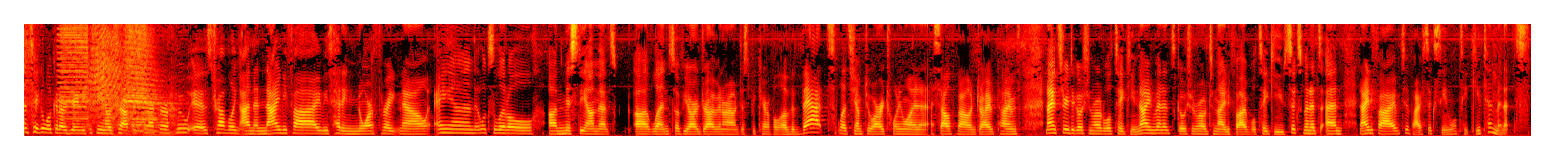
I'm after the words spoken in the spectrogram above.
to take a look at our Jamie Casino traffic tracker who is traveling on a 95. He's heading north right now and it looks a little uh, misty on that uh, lens. So if you are driving around, just be careful of that. Let's jump to our 21 uh, southbound drive times. 9th Street to Goshen Road will take you 9 minutes. Goshen Road to 95 will take you 6 minutes. And 95 to 516 will take you 10 minutes.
